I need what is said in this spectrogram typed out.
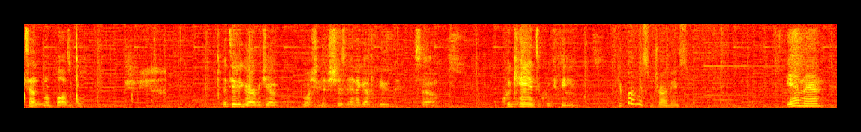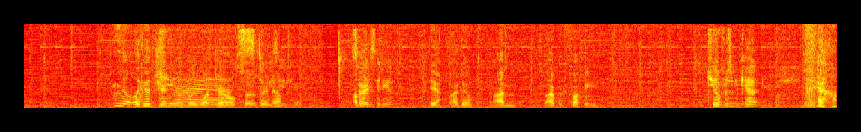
sounds more plausible. I threw the garbage out, washed the dishes, and I got food. So, quick hands, quick feet. You buy me some Chinese. Yeah, man. No, like I genuinely want General Yes. So's Too right now. Sorry, say it again. Yeah, I do. I'm. I would fucking. Kill for some cat. Yeah.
